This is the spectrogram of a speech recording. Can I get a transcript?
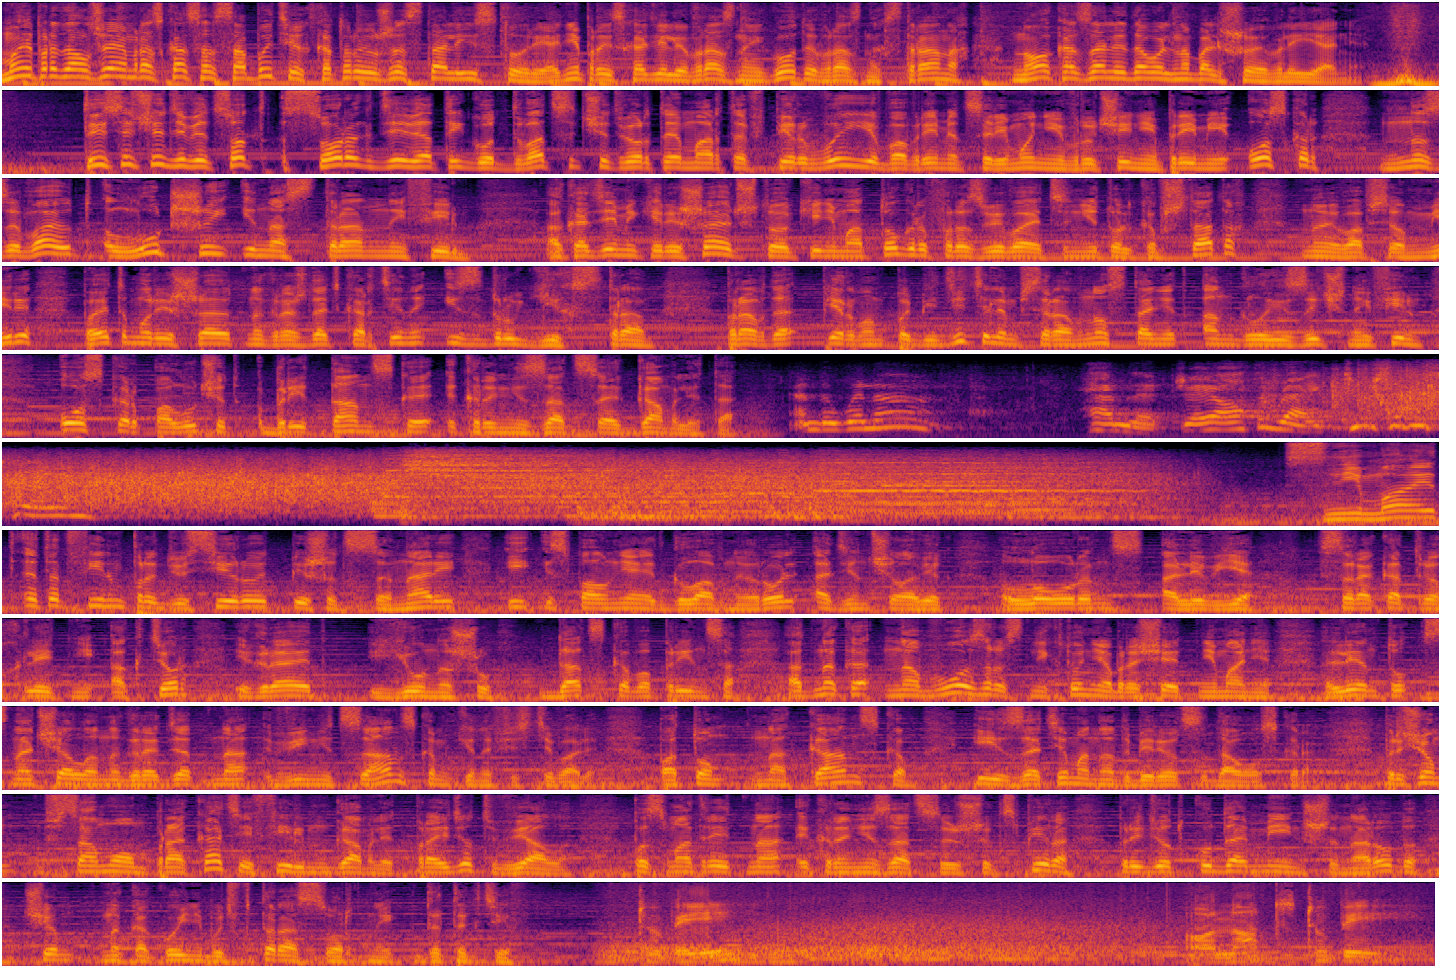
Мы продолжаем рассказ о событиях, которые уже стали историей. Они происходили в разные годы, в разных странах, но оказали довольно большое влияние. 1949 год, 24 марта, впервые во время церемонии вручения премии «Оскар» называют «лучший иностранный фильм». Академики решают, что кинематограф развивается не только в Штатах, но и во всем мире, поэтому решают награждать картины из других стран. Правда, первым победителем все равно станет англоязычный фильм. «Оскар» получит британская экранизация «Гамлета». And the winner, Hamlet, J. Arthur Rank, two. Снимает этот фильм, продюсирует, пишет сценарий и исполняет главную роль один человек – Лоуренс Оливье. 43-летний актер играет юношу, датского принца. Однако на возраст никто не обращает внимания. Ленту сначала наградят на Венецианском кинофестивале, потом на Канском, и затем она доберется до Оскара. Причем в самом прокате фильм «Гамлет» пройдет вяло. Посмотреть на экранизацию Шекспира придет куда меньше народу, чем на какой-нибудь второсортный детектив. To be or not to be.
